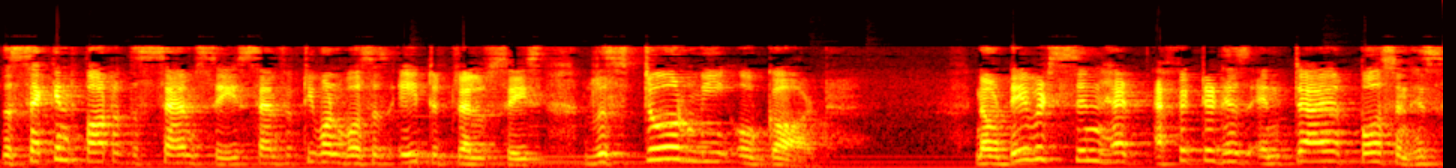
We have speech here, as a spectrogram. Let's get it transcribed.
The second part of the Psalm says, Psalm 51 verses 8 to 12 says, Restore me, O God. Now, David's sin had affected his entire person. His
